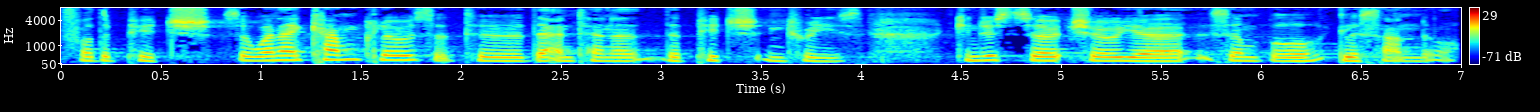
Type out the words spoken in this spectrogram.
for the pitch. So when I come closer to the antenna, the pitch increase. I Can just show you a simple glissando.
